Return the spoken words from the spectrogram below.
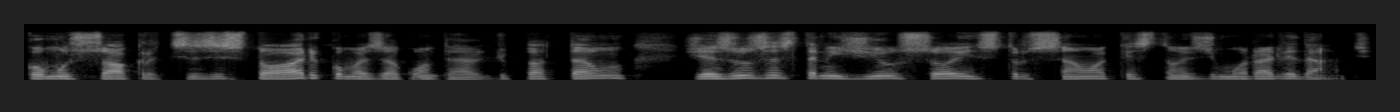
Como Sócrates histórico, mas ao contrário de Platão, Jesus restringiu sua instrução a questões de moralidade.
